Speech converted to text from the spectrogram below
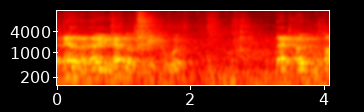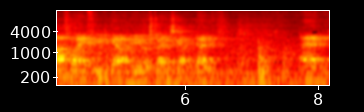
So now that I know you have got your green cord, that opened the pathway for you to go and do your Australian Scout medallion. And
